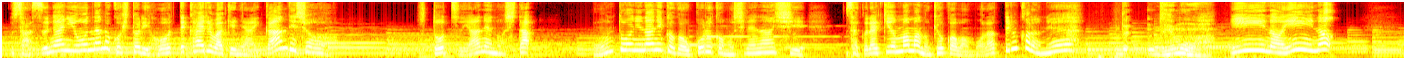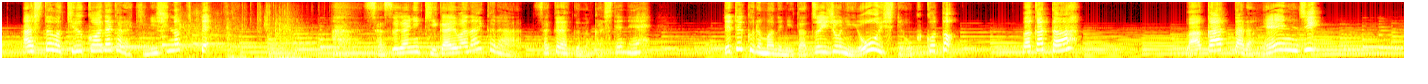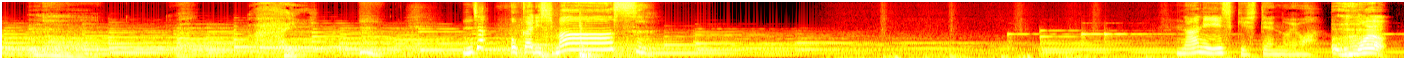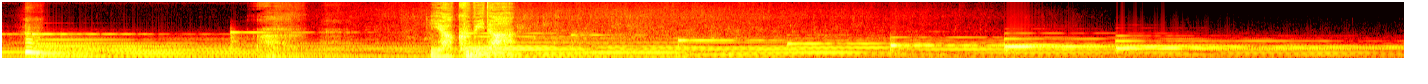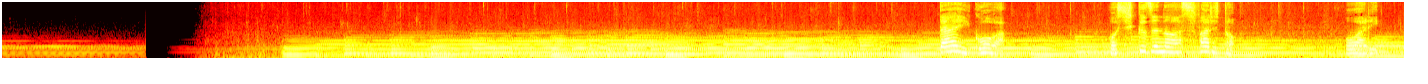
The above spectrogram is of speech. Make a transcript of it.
さすがに女の子一人放って帰るわけにはいかんでしょう。一つ屋根の下、本当に何かが起こるかもしれないし、桜キュンママの許可はもらってるからね。で、でも、いいのいいの。明日は休校だから気にしなくて。はあさすがに着替えはないから、さくんの貸してね。出てくるまでに脱衣所に用意しておくこと。わかった？わかったら返事。まあ、はい。んじゃ、お借りしまーす。何意識してんのよお前、やくびだ。第5話、星屑のアスファルト。終わり。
